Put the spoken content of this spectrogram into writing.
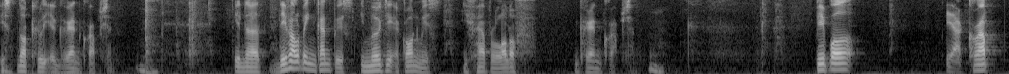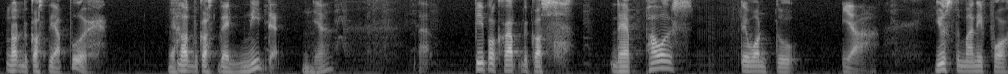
It's not really a grand corruption. In uh, developing countries, emerging economies, you have a lot of grand corruption. People, yeah, corrupt not because they are poor, Yeah. not because they need that. Yeah, Uh, people corrupt because they have powers. They want to, yeah, use the money for,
